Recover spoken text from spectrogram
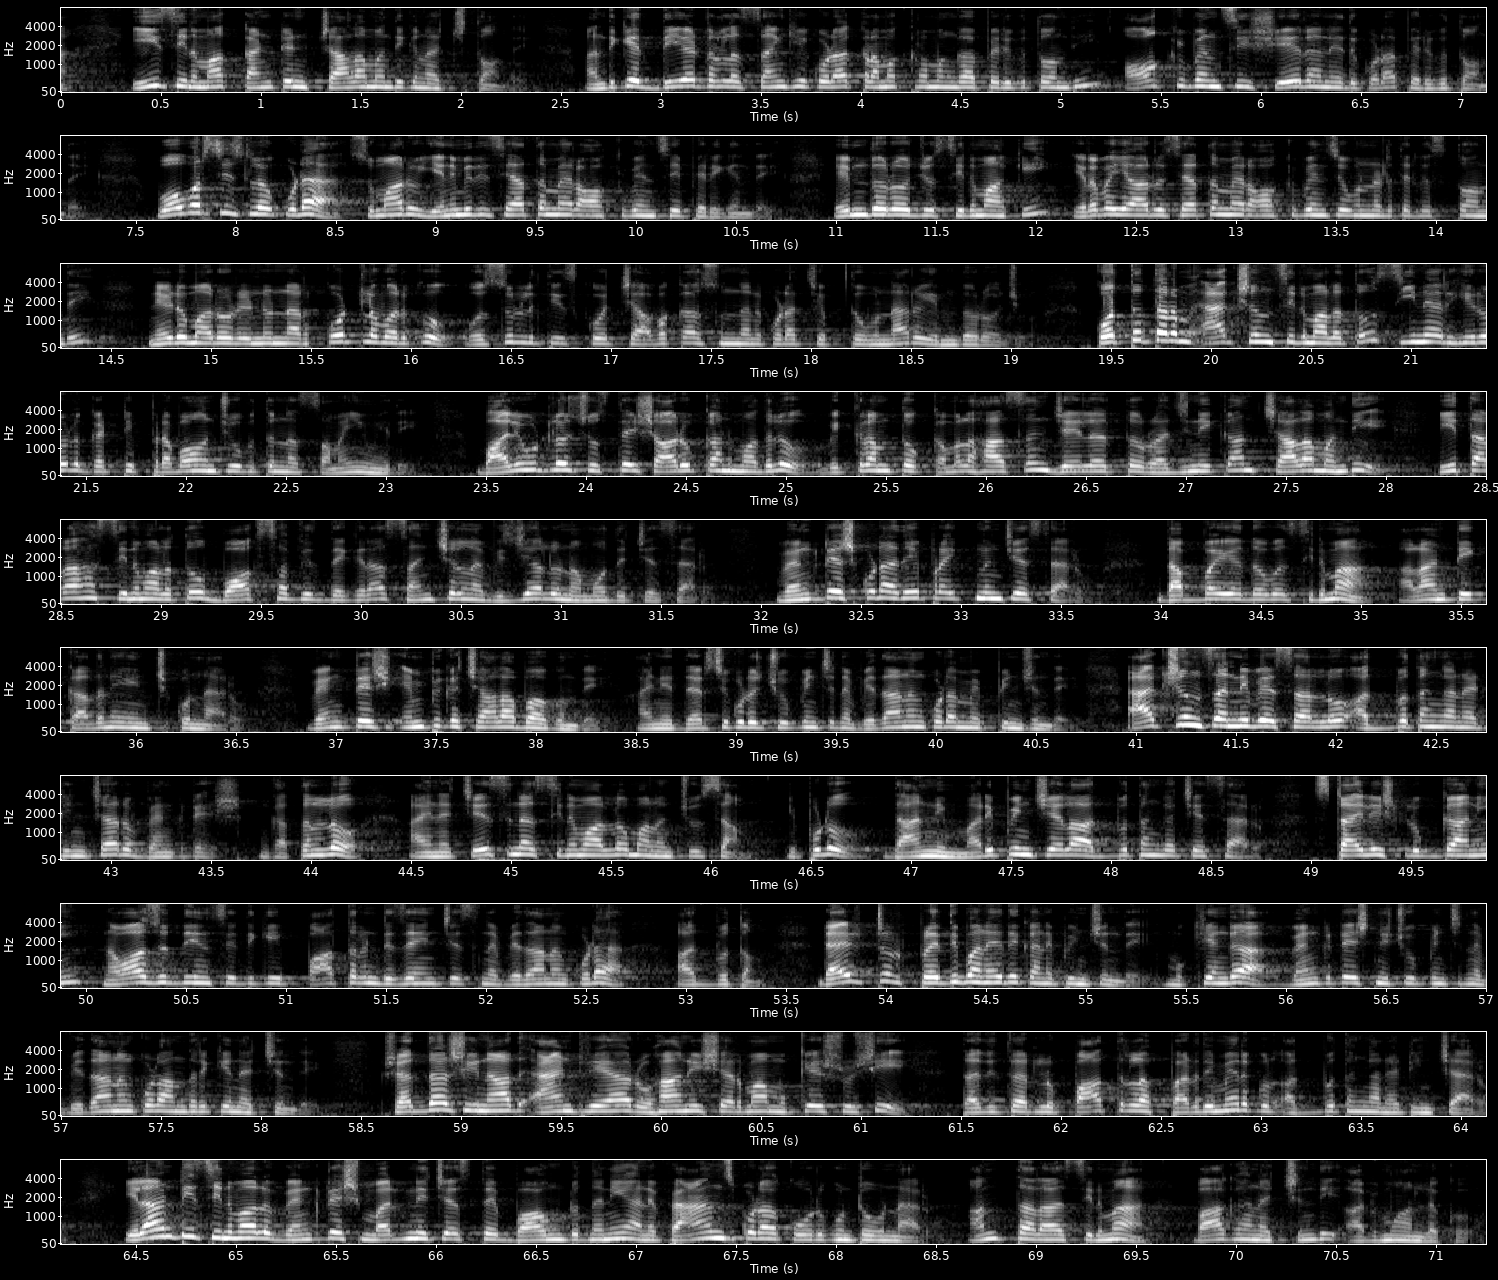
ఈ సినిమా కంటెంట్ చాలామందికి నచ్చుతోంది. అందుకే థియేటర్ల సంఖ్య కూడా క్రమక్రమంగా పెరుగుతోంది. ఆక్యుపెన్సీ షేర్ అనేది కూడా పెరుగుతోంది. ఓవర్సీస్లో కూడా సుమారు ఎనిమిది శాతం మేర ఆక్యుపెన్సీ పెరిగింది. ఎనిమిదో రోజు సినిమాకి ఇరవై ఆరు శాతం మేర ఆక్యుపెన్సీ ఉన్నట్టు తెలుస్తోంది. నేడు మరో రెండున్నర కోట్ల వరకు వసూళ్ళు తీసుకువచ్చే అవకాశం ఉందని కూడా చెప్తూ ఉన్నారు ఎనిమిదో రోజు. కొత్త తరం యాక్షన్ సినిమాలతో సీనియర్ హీరోలు గట్టి ప్రభావం చూపుతున్న సమయం ఇది. బాలీవుడ్లో చూస్తే షారూఖ్ ఖాన్ మొదలు విక్రమ్తో కమల్ హాసన్ జైలర్తో రజనీకాంత్ చాలా మంది ఈ తరహా సినిమాలతో బాక్స్ ఆఫీస్ దగ్గర సంచలన విజయాలు నమోదు చేశారు. వెంకటేష్ కూడా అదే ప్రయత్నం చేశారు. డెబ్బై ఐదవ సినిమా అలాంటి కథనే ఎంచుకున్నారు. వెంకటేష్ ఎంపిక చాలా బాగుంది. ఆయన దర్శకుడు చూపించిన విధానం కూడా మెప్పించింది. యాక్షన్ సన్నివేశాల్లో అద్భుతంగా నటించారు వెంకటేష్. గతంలో ఆయన చేసిన సినిమాల్లో మనం చూసాం ఇప్పుడు దాన్ని మరిపించేలా అద్భుతంగా చేశారు. స్టైలిష్ లుక్ కానీ నవాజుద్దీన్ సిద్దికి పాత్రను డిజైన్ చేసిన విధానం కూడా అద్భుతం. డైరెక్టర్ ప్రతిభ అనేది కనిపించింది. ముఖ్యంగా వెంకటేష్ని చూపించిన విధానం కూడా అందరికీ నచ్చింది. శ్రద్ధా శ్రీనాథ్ ఆండ్రియా రుహానీ శర్మ ముఖేష్ ఋషి తదితరులు పాత్రల పరిధి మేరకు అద్భుతంగా నటించారు. ఇలాంటి సినిమాలు వెంకటేష్ మరిన్ని చేస్తే బాగుంటుందని ఆయన ఫ్యాన్స్ కూడా కోరుకుంటూ ఉన్నారు. అంతలా సినిమా బాగా నచ్చింది అభిమానులకు.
